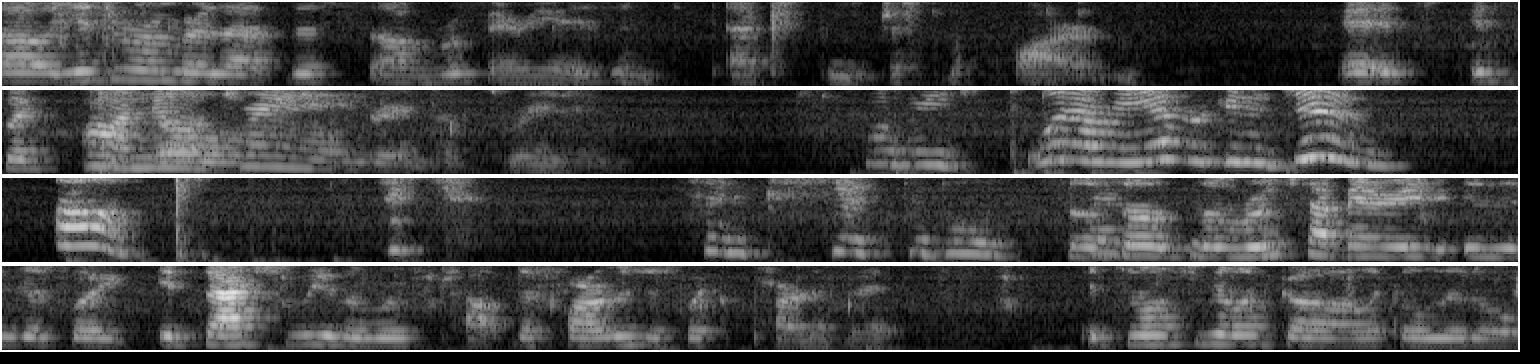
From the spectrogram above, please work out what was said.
Oh, you have to remember that this uh, roof area isn't actually just the farm. It's it's like Oh no, it's raining. rain. It's raining. What are we, what are we ever gonna do? Oh, it's it's unacceptable. So so the rooftop area isn't just like it's actually the rooftop. The farm is just like a part of it. It's supposed to be like a like a little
